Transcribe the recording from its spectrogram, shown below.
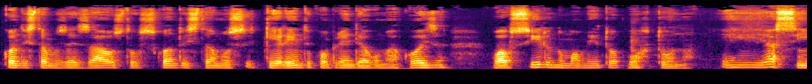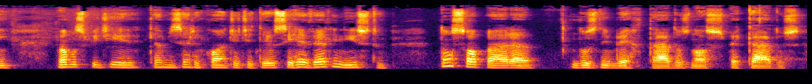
quando estamos exaustos, quando estamos querendo compreender alguma coisa, o auxílio no momento oportuno. E assim, vamos pedir que a misericórdia de Deus se revele nisto, não só para nos libertar dos nossos pecados,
